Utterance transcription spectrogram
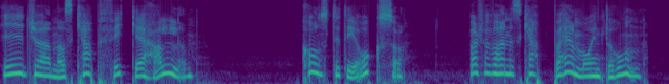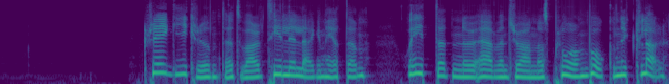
i Joannas kappficka i hallen. Konstigt det också. Varför var hennes kappa hemma och inte hon? Greg gick runt ett varv till i lägenheten och hittade nu även Joannas plånbok och nycklar.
